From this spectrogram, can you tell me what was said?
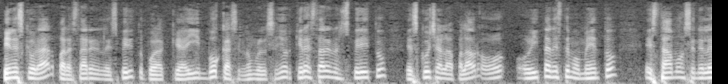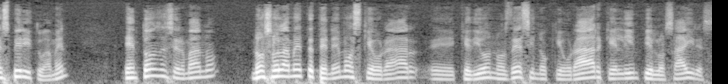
Tienes que orar para estar en el Espíritu, porque ahí invocas el nombre del Señor. ¿Quieres estar en el Espíritu? Escucha la palabra. ahorita en este momento estamos en el Espíritu. Amén. Entonces, hermano, no solamente tenemos que orar eh, que Dios nos dé, sino que orar que limpie los aires.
